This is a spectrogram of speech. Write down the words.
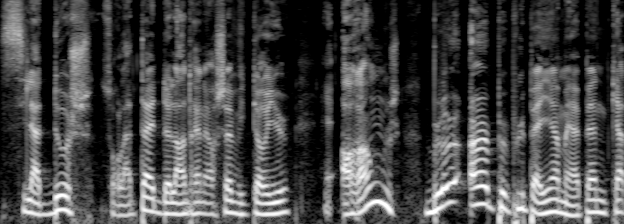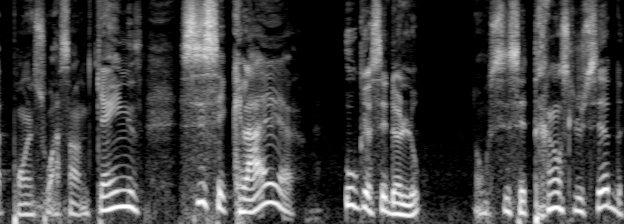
si la douche sur la tête de l'entraîneur-chef victorieux est orange. Bleu, un peu plus payant, mais à peine 4,75. Si c'est clair ou que c'est de l'eau, donc si c'est translucide,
